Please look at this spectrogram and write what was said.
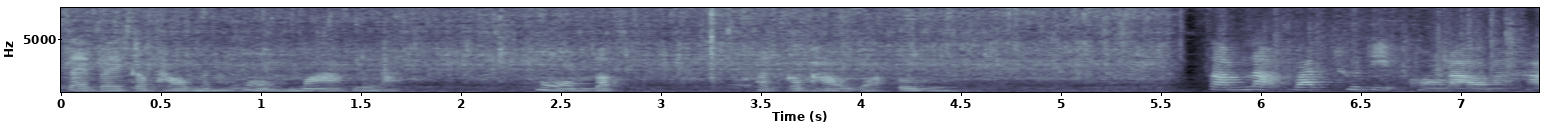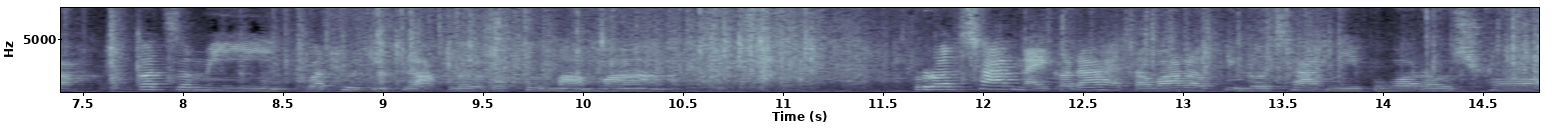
ใส่ใบกะเพรามันหอมมากเลยอะหอมแบบผัดกะเพราอะเออ สำหรับวัตถุดิบของเรานะคะ ก็จะมีวัตถุดิบหลักเลยก็คือมาม่ารสชาติไหนก็ได้ แต่ว่าเรากินรสชาตินี้เพราะว่าเราชอบ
